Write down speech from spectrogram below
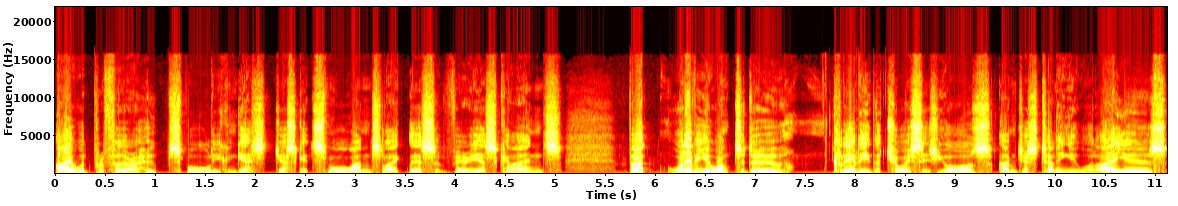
I would prefer a hoop spool. You can guess, just get small ones like this of various kinds. But whatever you want to do, clearly the choice is yours. I'm just telling you what I use.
